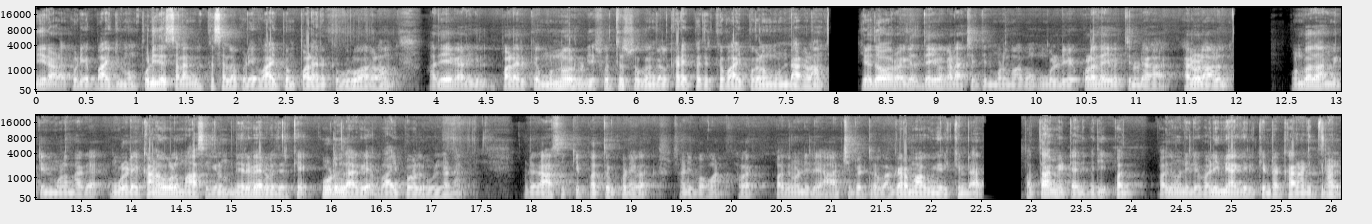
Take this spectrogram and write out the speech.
நீராடக்கூடிய பாக்கியமும் புனித ஸ்தலங்களுக்கு செல்லக்கூடிய வாய்ப்பும் பலருக்கு உருவாகலாம். அதே வேளையில் பலருக்கு முன்னோர்களுடைய சொத்து சுகங்கள் கிடைப்பதற்கு வாய்ப்புகளும் உண்டாகலாம். ஏதோ ஒரு வகையில் தெய்வ கடாட்சத்தின் மூலமாகவும் உங்களுடைய குலதெய்வத்தினுடைய அருளாலும் ஒன்பதாம் வீட்டின் மூலமாக உங்களுடைய கனவுகளும் ஆசைகளும் நிறைவேறுவதற்கு கூடுதலாக வாய்ப்புகள் உள்ளன. உங்களுடைய ராசிக்கு பத்து குடைவர் சனி பகவான். அவர் பதினொன்றிலே ஆட்சி பெற்று வக்கரமாகவும் இருக்கின்றார். பத்தாம் வீட்டு அதிபதி பத் பதினொன்றிலே வலிமையாக இருக்கின்ற காரணத்தினால்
